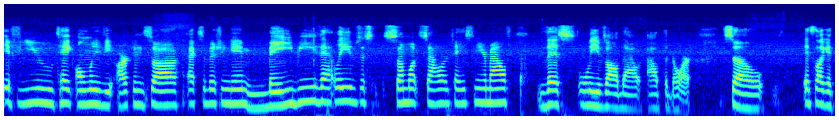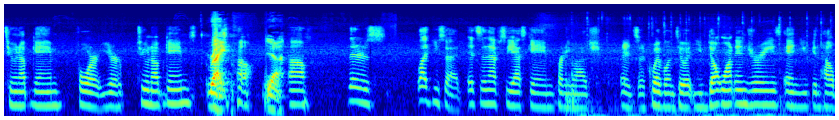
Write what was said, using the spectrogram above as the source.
if you take only the Arkansas exhibition game, maybe that leaves a somewhat sour taste in your mouth. This leaves all doubt out the door. So it's like a tune-up game for your tune-up games. Right. So, Yeah. um, there's, like you said, it's an FCS game pretty much. It's equivalent to it. You don't want injuries, and you can help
